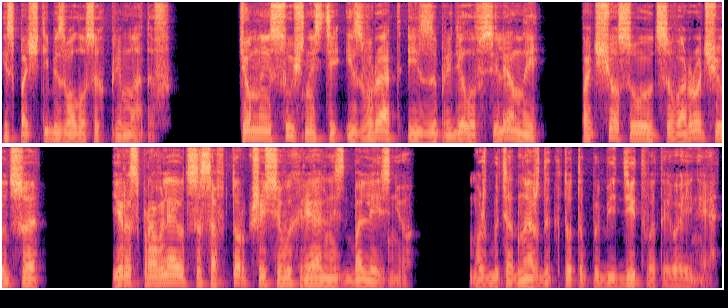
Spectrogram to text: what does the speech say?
из почти безволосых приматов. Темные сущности из врат и из-за пределов Вселенной подчесываются, ворочаются и расправляются со вторгшейся в их реальность болезнью. Может быть, однажды кто-то победит в этой войне,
